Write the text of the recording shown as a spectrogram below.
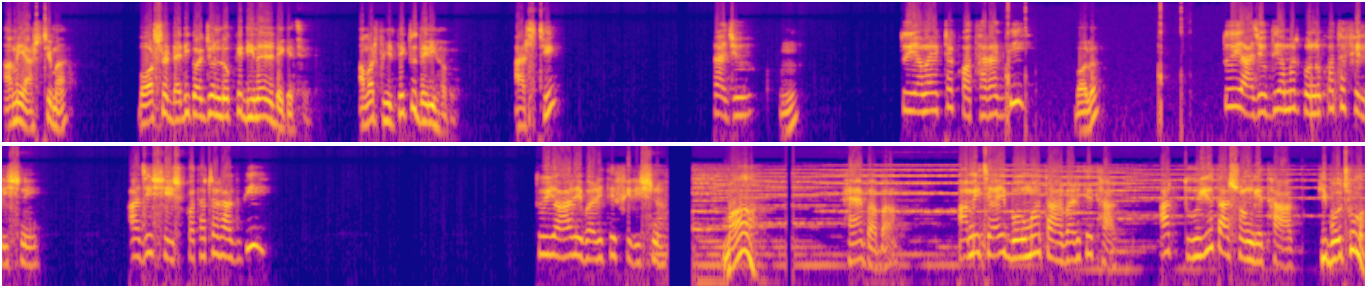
আমি আসছি মা। বর্ষার ড্যাডি কয়েকজন লোককে ডিনারে ডেকেছে। আমার ফিরতে একটু দেরি হবে। আসছি? রাজু। হুম? তুই আমার একটা কথা রাখবি? বলো। তুই আজ অব্দি আমার কোনো কথা ফেলিসনি। আজ এই শেষ কথাটা রাখবি? তুই আর এ বাড়িতে ফিরিস না। মা! হ্যাঁ বাবা। আমি চাই বৌমা তার বাড়িতে থাক আর তুইও তার সঙ্গে থাক। কি বলছো মা?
